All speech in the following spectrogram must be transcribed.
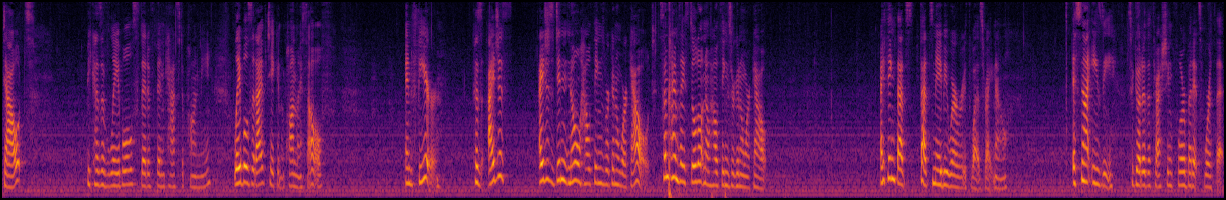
doubt because of labels that have been cast upon me, labels that I've taken upon myself, and fear. Because I just, I just didn't know how things were going to work out. Sometimes I still don't know how things are going to work out. I think that's that's maybe where Ruth was right now. It's not easy to go to the threshing floor, but it's worth it.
